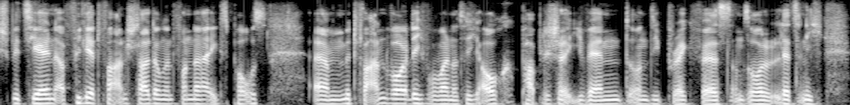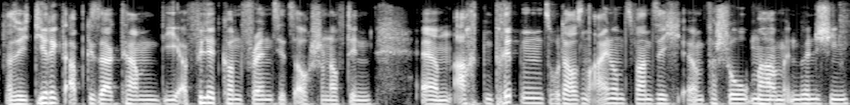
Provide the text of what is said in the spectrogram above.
speziellen Affiliate-Veranstaltungen von der Expose ähm, mitverantwortlich, wo wir natürlich auch Publisher-Event und die Breakfast und so letztendlich natürlich direkt abgesagt haben, die Affiliate-Conference jetzt auch schon auf den ähm, 8.3.2021 ähm, verschoben haben in München,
